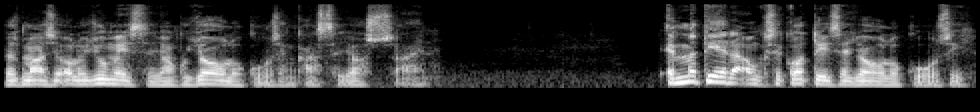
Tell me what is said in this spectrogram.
jos mä olisin ollut jumissa jonkun joulukuusen kanssa jossain. En mä tiedä, onko se koti se joulukuusi.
